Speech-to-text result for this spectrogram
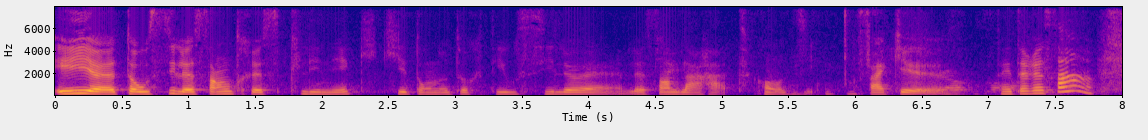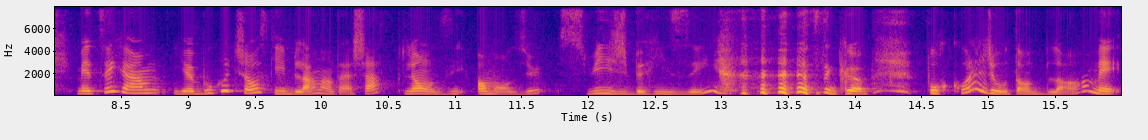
Et tu as aussi le centre splénique, qui est ton autorité aussi, là, euh, le centre de la rate, qu'on dit. Fait que euh, c'est intéressant. Mais tu sais, comme, il y a beaucoup de choses qui est blanc dans ta charte, puis là, on dit, oh mon Dieu, suis-je brisée? c'est comme, pourquoi j'ai autant de blanc? Mais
